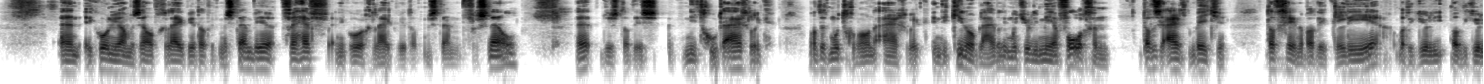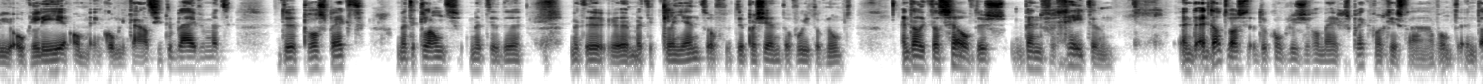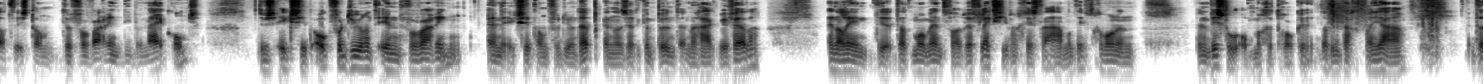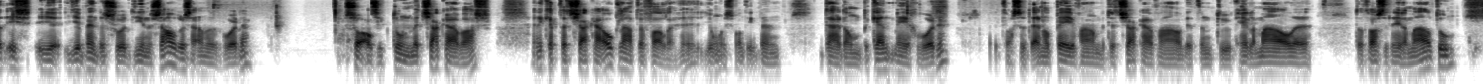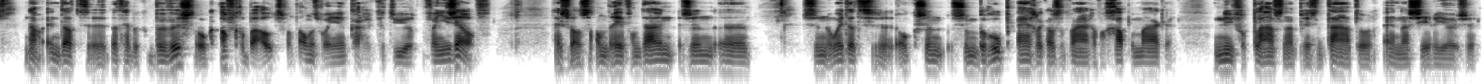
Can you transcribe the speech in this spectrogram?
En ik hoor nu aan mezelf gelijk weer dat ik mijn stem weer verhef. En ik hoor gelijk weer dat mijn stem versnel. Hè? Dus dat is niet goed eigenlijk. Want het moet gewoon eigenlijk in die kino blijven. Want ik moet jullie meer volgen. Dat is eigenlijk een beetje datgene wat ik leer. Wat ik jullie, wat ik jullie ook leer om in communicatie te blijven met de prospect. Met de klant, met de, met, de, eh, met de cliënt of de patiënt of hoe je het ook noemt. En dat ik dat zelf dus ben vergeten. En, en dat was de conclusie van mijn gesprek van gisteravond. En dat is dan de verwarring die bij mij komt. Dus ik zit ook voortdurend in verwarring. En ik zit dan voortdurend up en dan zet ik een punt en dan ga ik weer verder. En alleen dat moment van reflectie van gisteravond heeft gewoon een, een wissel op me getrokken. Dat ik dacht van ja, dat is, je, je bent een soort dinosaurus aan het worden. Zoals ik toen met Chaka was. En ik heb dat Chaka ook laten vallen, hè, jongens, want ik ben daar dan bekend mee geworden. Het was het NLP-verhaal met het Chaka-verhaal, werd er natuurlijk helemaal, eh, dat was het helemaal toen. Nou, en dat, eh, dat heb ik bewust ook afgebouwd, want anders word je een karikatuur van jezelf. Hè, zoals André van Duin zijn, eh, zijn hoe heet dat, ook zijn, zijn beroep eigenlijk als het ware van grappen maken, nu verplaatst naar presentator en naar serieuze,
